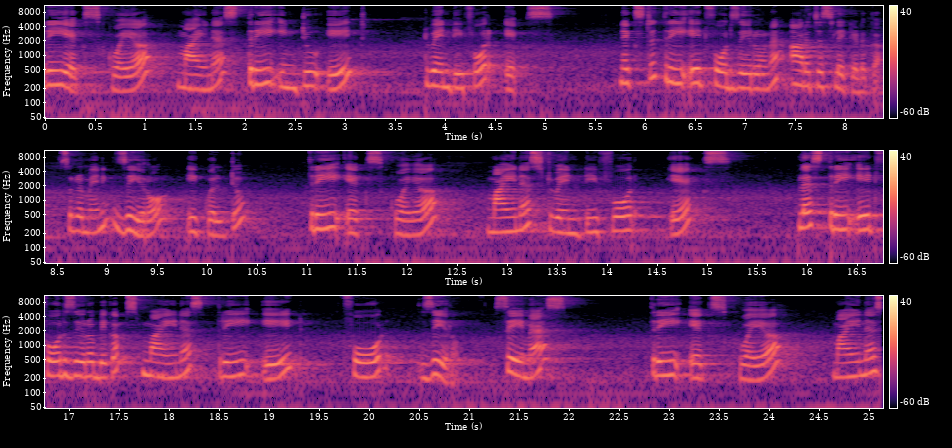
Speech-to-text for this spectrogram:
3x square minus 3 into 8 24x. Next 3840 ന RHSലേക്ക് എടുക്കുക. So remaining 0 equal to 3x square minus 24x plus 3840 becomes minus 3840. Same as 3x square minus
